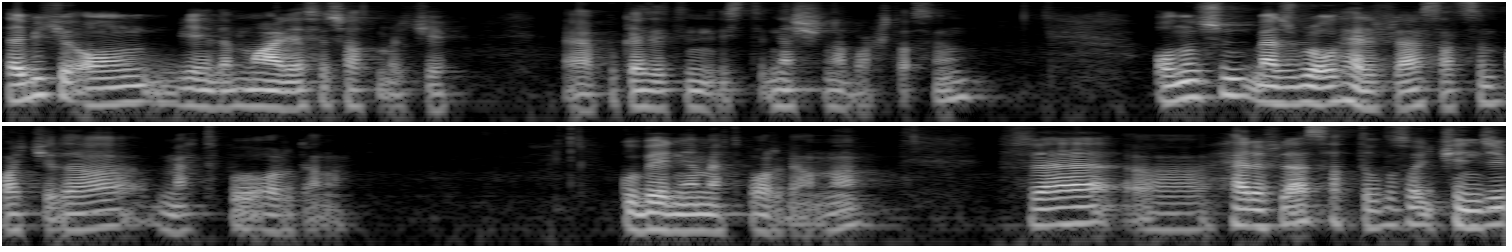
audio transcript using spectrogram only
Təbii ki, onun yenə də maliyyəsi çatmır ki, bu qəzetin nəşrinə başlasın. Onun üçün məcbur olub hərfləri satsın Bakıda mətbu orqana. Quberniya mətbu orqanına və ə, hərfləri satdıqdan sonra ikinci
